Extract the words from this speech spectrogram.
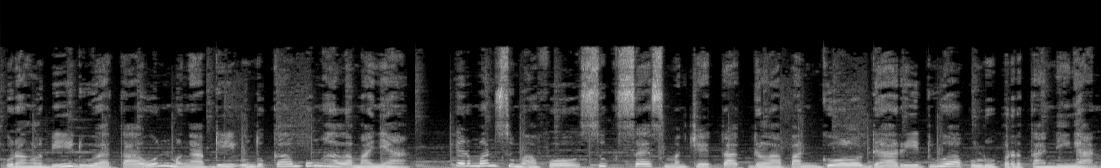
Kurang lebih dua tahun mengabdi untuk kampung halamannya. Herman Sumavo sukses mencetak 8 gol dari 20 pertandingan.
